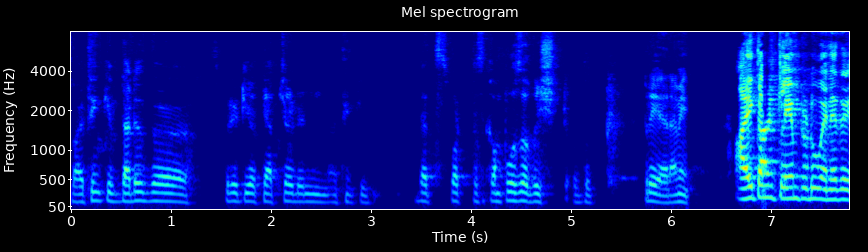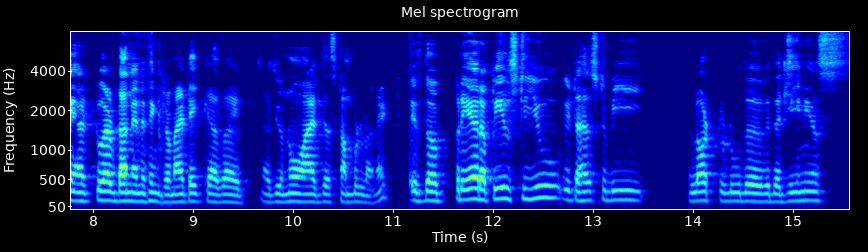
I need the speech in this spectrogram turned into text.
So I think if that is the spirit you have captured in, I think that's what the composer wished of the prayer. I mean, I can't claim to do anything to have done anything dramatic as I as you know I just stumbled on it. If the prayer appeals to you, it has to be a lot to do the with the genius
